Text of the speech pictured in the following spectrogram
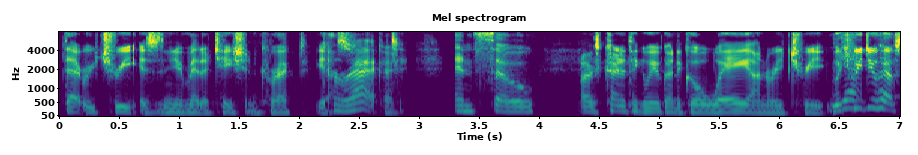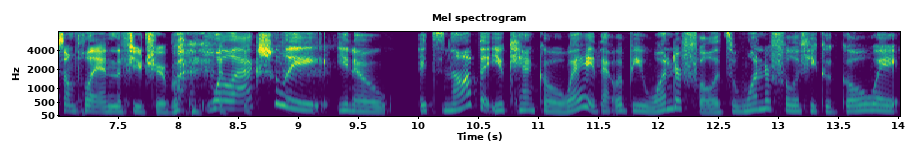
that retreat is in your meditation, correct? Yes, Correct. Okay. And so, I was kind of thinking we were going to go away on retreat, which Yeah. we do have some plan in the future, but well, actually, you know, it's not that you can't go away. That would be wonderful. It's wonderful if you could go away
